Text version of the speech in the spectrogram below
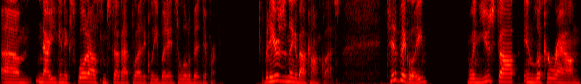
Um, now you can explode out some stuff athletically, but it's a little bit different. But here's the thing about comp class. Typically, when you stop and look around,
